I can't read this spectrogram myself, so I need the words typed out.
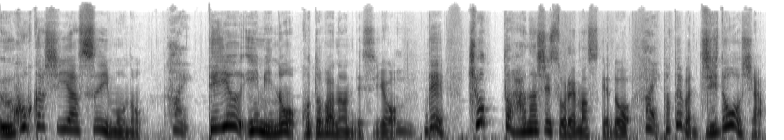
動かしやすいもの。はい。っていう意味の言葉なんですよ。うん。でちょっと話それますけど、はい。例えば自動車。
